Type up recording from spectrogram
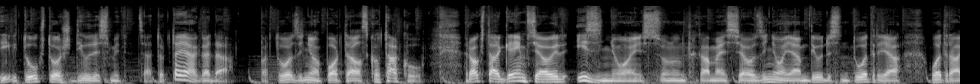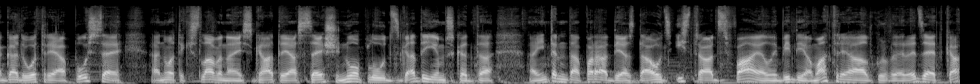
2024. gadā. Par to ziņo portāls Kotaku. Rockstar Games jau ir izziņojis, un kā mēs jau ziņojām, 22. Otrā gada otrajā pusē notika slavenais GTA 6 noplūdes gadījums, kad internetā parādījās daudz izstrādes faili, video materiāli, kur var redzēt, ka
